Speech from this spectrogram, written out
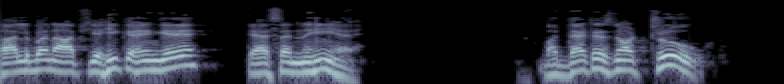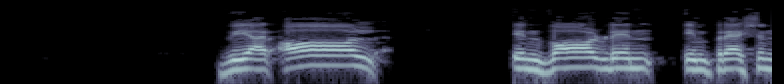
غالباً آپ یہی کہیں گے کہ ایسا نہیں ہے but that is not true we are all involved in impression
